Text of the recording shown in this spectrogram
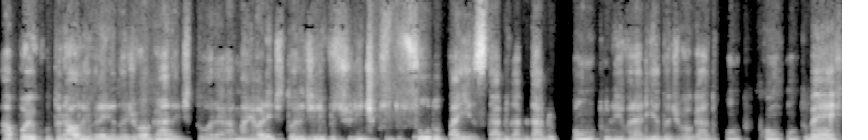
Apoio Cultural Livraria do Advogado Editora, a maior editora de livros jurídicos do sul do país, www.livrariadoadvogado.com.br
